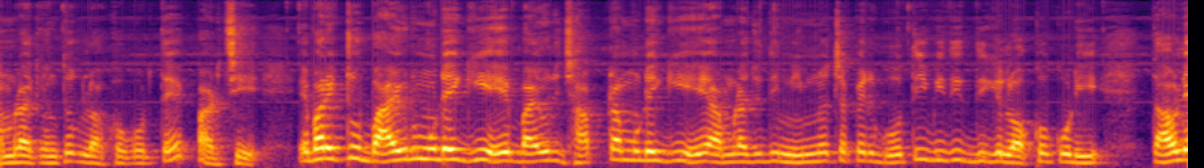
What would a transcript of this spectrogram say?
আমরা কিন্তু লক্ষ্য করতে পারছি। এবার একটু বায়ুর মুডে গিয়ে, বায়ুর ঝাপটা মুডে গিয়ে আমরা যদি নিম্নচাপের গতিবিধির দিকে লক্ষ্য করি, তাহলে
